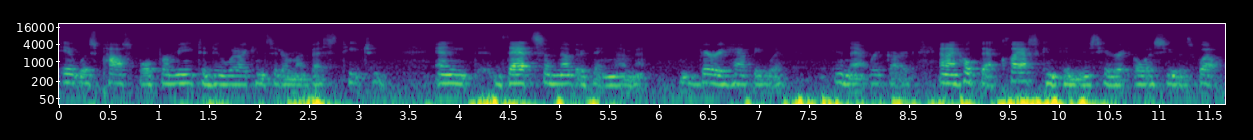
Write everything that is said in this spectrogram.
it was possible for me to do what I consider my best teaching. And that's another thing I'm very happy with in that regard. And I hope that class continues here at OSU as well.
